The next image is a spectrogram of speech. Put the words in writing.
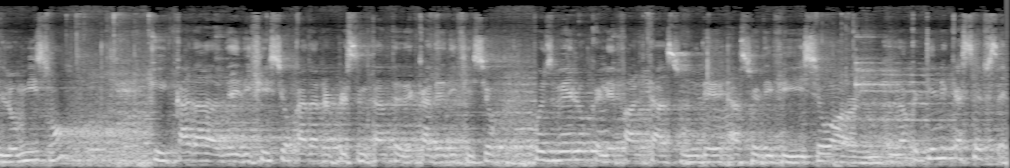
en lo mismo y cada edificio, cada representante de cada edificio, pues ve lo que le falta a su, a su edificio, lo que tiene que hacerse.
